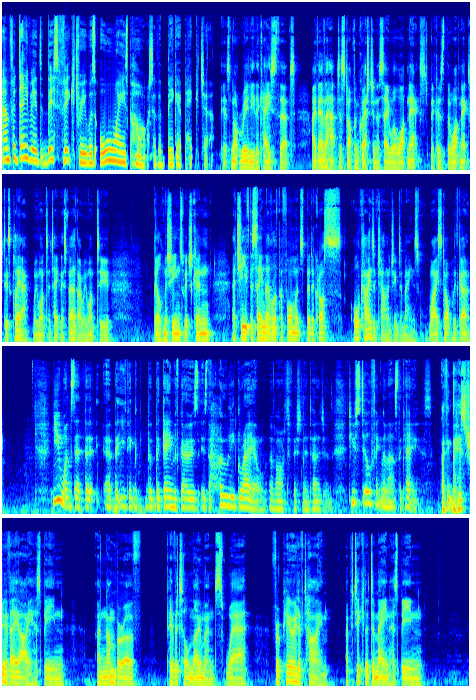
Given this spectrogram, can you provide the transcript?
And for David, this victory was always part of a bigger picture. It's not really the case that I've ever had to stop and question and say, well, what next? Because the what next is clear. We want to take this further. We want to build machines which can achieve the same level of performance but across all kinds of challenging domains. Why stop with Go? You once said that uh, that you think the, the game of Go is, is the holy grail of artificial intelligence. Do you still think that that's the case? I think the history of AI has been a number of pivotal moments where, for a period of time, a particular domain has been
